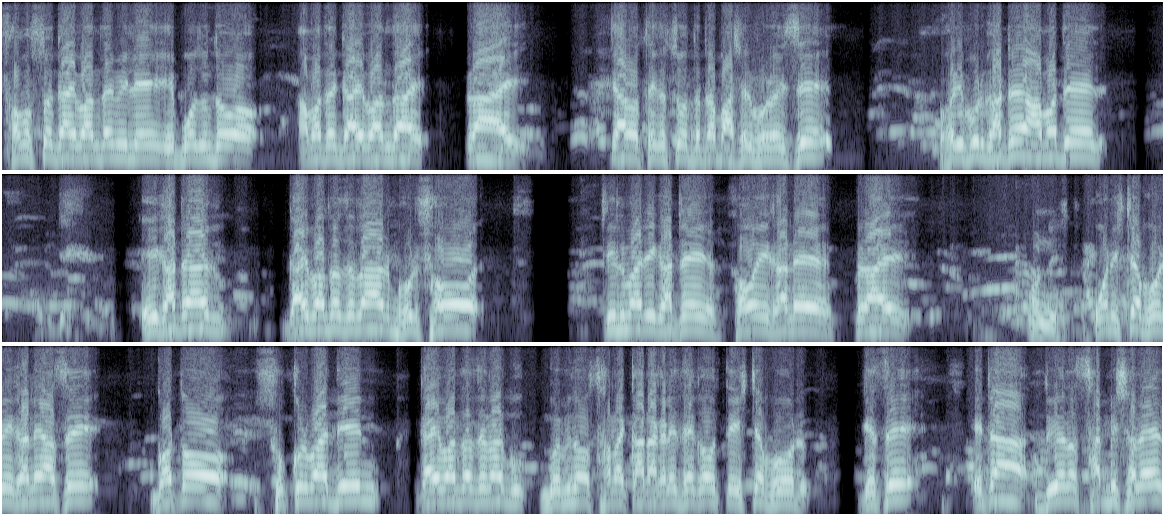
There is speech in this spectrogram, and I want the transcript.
সমস্ত গাইবান্ধা মিলে এ পর্যন্ত আমাদের গাইবান্ধায় প্রায় তেরো থেকে চোদ্দটা বাসের ভোর হয়েছে। হরিপুর ঘাটে আমাদের এই ঘাটে গাইবান্ধা জেলার ভোর সহ চিলমারি ঘাটে সহ এখানে প্রায় উনিশটা। ভোর এখানে আছে। গত শুক্রবার দিন গাইবান্ধা জেলার গোবিন্দ থানার কাটাখালী থেকেও তেইশটা ভোর গেছে। এটা দুই হাজার ছাব্বিশ সালের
